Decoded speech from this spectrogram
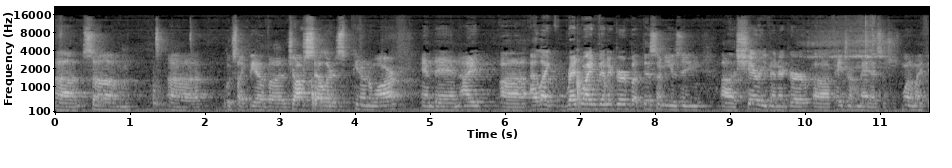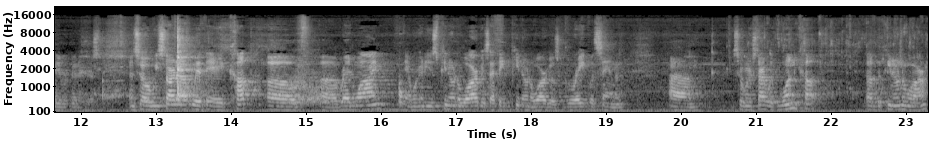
uh, some uh, looks like we have uh, Josh Cellars Pinot Noir, and then I uh, I like red wine vinegar, but this I'm using uh, sherry vinegar, uh, Pedro Ximénez, which is one of my favorite vinegars. And so we start out with a cup of uh, red wine, and we're going to use Pinot Noir because I think Pinot Noir goes great with salmon. Um, so we're going to start with one cup of the Pinot Noir.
